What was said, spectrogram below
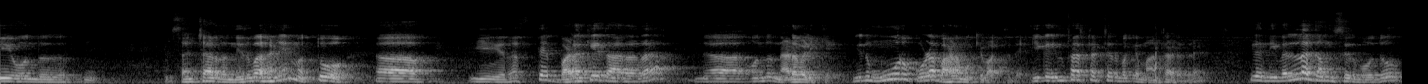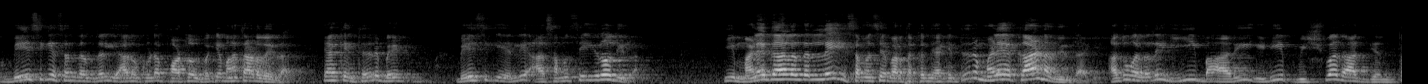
ಈ ಒಂದು ಸಂಚಾರದ ನಿರ್ವಹಣೆ ಮತ್ತು ಈ ರಸ್ತೆ ಬಳಕೆದಾರರ ಒಂದು ನಡವಳಿಕೆ. ಇದು ಮೂರು ಕೂಡ ಬಹಳ ಮುಖ್ಯವಾಗ್ತದೆ. ಈಗ ಇನ್ಫ್ರಾಸ್ಟ್ರಕ್ಚರ್ ಬಗ್ಗೆ ಮಾತಾಡಿದ್ರೆ, ಈಗ ನೀವೆಲ್ಲ ಗಮನಿಸಿರ್ಬೋದು, ಬೇಸಿಗೆ ಸಂದರ್ಭದಲ್ಲಿ ಯಾರೂ ಕೂಡ ಪಾಟೋಲ್ ಬಗ್ಗೆ ಮಾತಾಡೋದಿಲ್ಲ. ಯಾಕೆ ಅಂತ ಹೇಳಿದ್ರೆ ಬೇ ಬೇಸಿಗೆಯಲ್ಲಿ ಆ ಸಮಸ್ಯೆ ಇರೋದಿಲ್ಲ. ಈ ಮಳೆಗಾಲದಲ್ಲೇ ಈ ಸಮಸ್ಯೆ ಬರತಕ್ಕಂಥ ಯಾಕೆಂತಂದರೆ ಮಳೆಯ ಕಾರಣದಿಂದಾಗಿ. ಅದು ಅಲ್ಲದೆ ಈ ಬಾರಿ ಇಡೀ ವಿಶ್ವದಾದ್ಯಂತ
